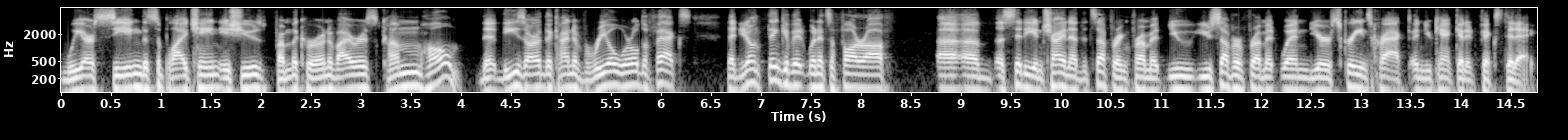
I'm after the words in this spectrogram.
we are seeing the supply chain issues from the coronavirus come home. That these are the kind of real world effects that you don't think of it when it's a far off uh, a, a, city in China that's suffering from it. You you suffer from it when your screen's cracked and you can't get it fixed today.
